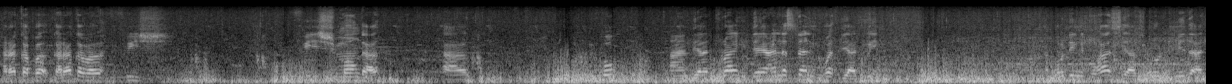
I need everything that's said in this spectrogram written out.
Karakaba, Karakaba fish fishmonger uh, people and they are trying, they are understanding what they are doing. According to her, she has told me that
